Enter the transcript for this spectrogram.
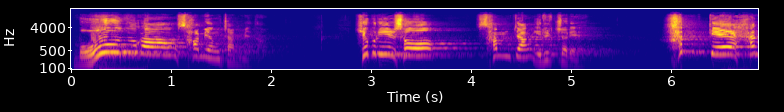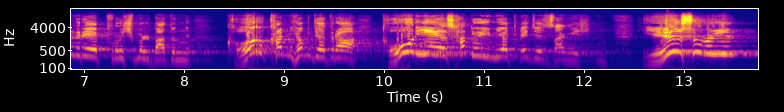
모두가 사명자입니다. 히브리서 3장 1절에 함께 하늘의 부르심을 받은 거룩한 형제들아 도리의 사도이며 대제상이신 예수를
